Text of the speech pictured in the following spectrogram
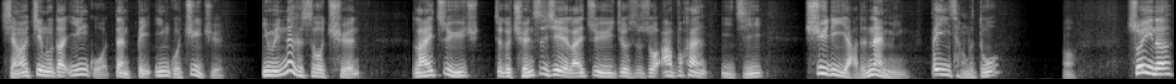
想要进入到英国，但被英国拒绝，因为那个时候全来自于这个全世界，来自于就是说阿富汗以及叙利亚的难民非常的多哦，所以呢，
